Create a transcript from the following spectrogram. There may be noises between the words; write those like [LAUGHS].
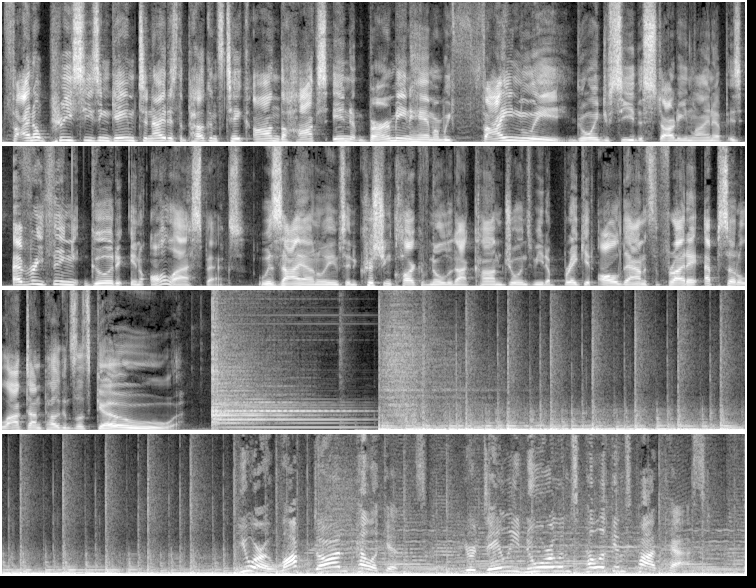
Final preseason game tonight as the Pelicans take on the Hawks in Birmingham. Are we finally going to see the starting lineup? Is everything good in all aspects? With Zion Williamson, Christian Clark of NOLA.com joins me to break it all down. It's the Friday episode of Locked On Pelicans. Let's go. You are Locked On Pelicans, your daily New Orleans Pelicans podcast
